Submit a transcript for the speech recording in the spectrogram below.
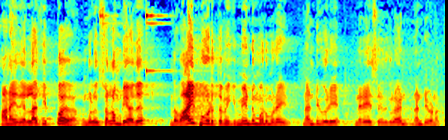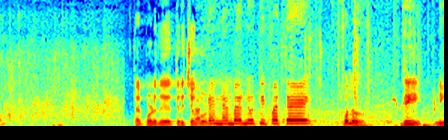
ஆனால் இது எல்லாத்தையும் இப்போ உங்களுக்கு சொல்ல முடியாது. இந்த வாய்ப்பு கொடுத்தமைக்கு மீண்டும் ஒரு முறை நன்றி கூறி நிறைய செய்து கொள்வேன் நன்றி வணக்கம். தற்பொழுது திருச்செங்கோடு நம்பர் நூத்தி பத்து. சொல்லு. ஜி நீங்க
